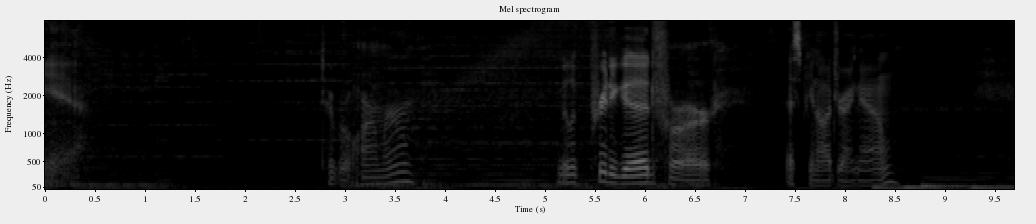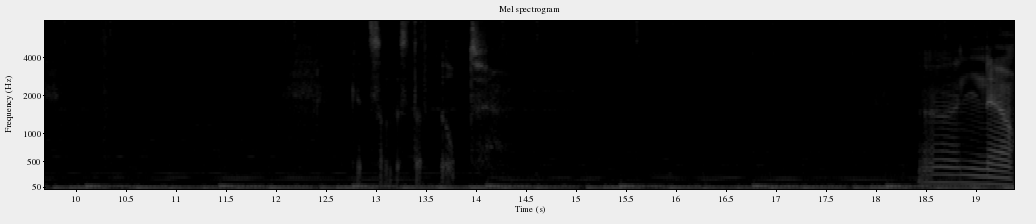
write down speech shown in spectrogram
Yeah. Turbo armor. We look pretty good for our espionage right now. Some of this stuff built. Uh, no.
